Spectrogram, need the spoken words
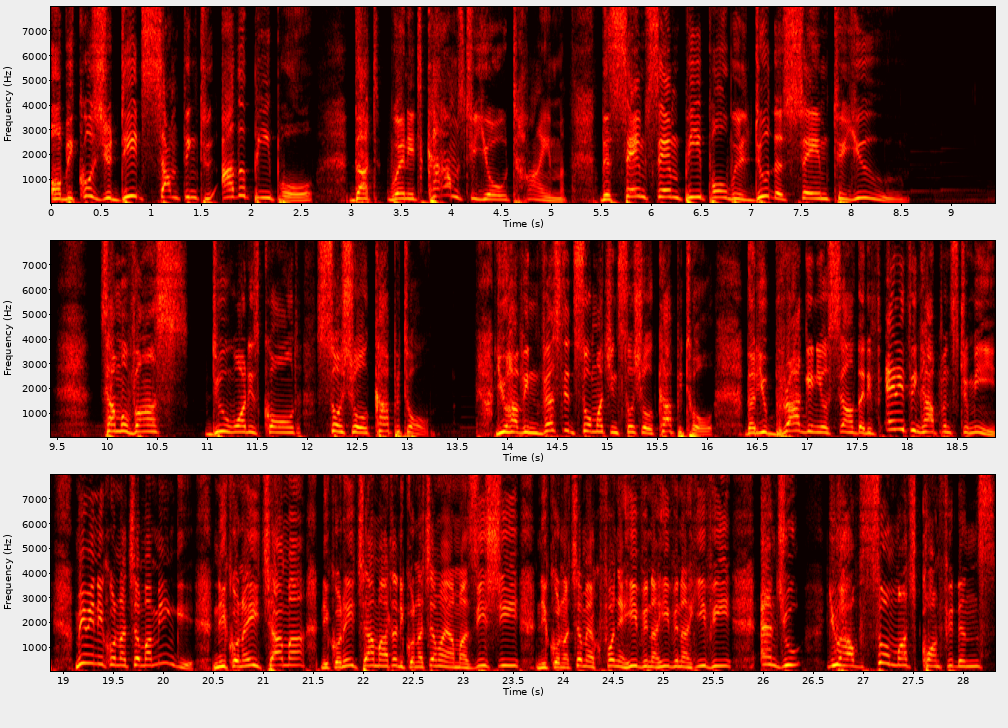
or because you did something to other people, that when it comes to your time, the same, same people will do the same to you. Some of us do what is called social capital. You have invested so much in social capital that you brag in yourself that if anything happens to me, mimi niko na chama mingi, niko na hii chama, niko na hii chama, hata niko na chama ya mazishi, niko na chama ya kufanya hivi na hivi na hivi, and you you have so much confidence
